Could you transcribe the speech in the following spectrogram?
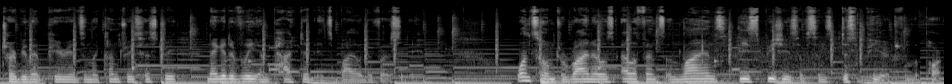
turbulent periods in the country's history negatively impacted its biodiversity. Once home to rhinos, elephants, and lions, these species have since disappeared from the park.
